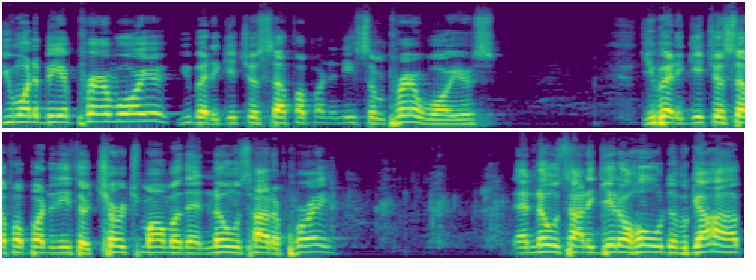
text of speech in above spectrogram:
you want to be a prayer warrior? You better get yourself up underneath some prayer warriors. You better get yourself up underneath a church mama that knows how to pray, that knows how to get a hold of God.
